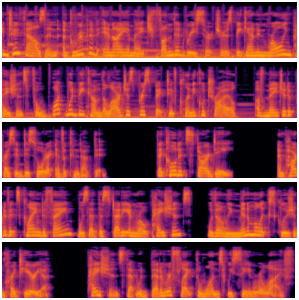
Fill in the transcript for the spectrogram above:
In 2000, a group of NIMH funded researchers began enrolling patients for what would become the largest prospective clinical trial of major depressive disorder ever conducted. They called it STAR-D, and part of its claim to fame was that the study enrolled patients with only minimal exclusion criteria, patients that would better reflect the ones we see in real life.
